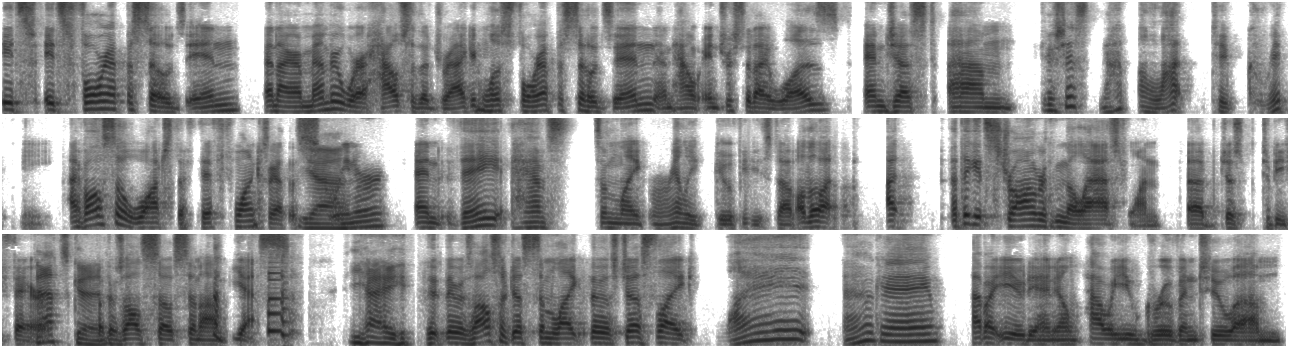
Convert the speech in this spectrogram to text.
It's it's four episodes in, and I remember where House of the Dragon was four episodes in, and how interested I was, and just um, there's just not a lot to grip me. I've also watched the fifth one because I got the Yeah. screener, and they have some like really goofy stuff. Although I, I, I think it's stronger than the last one. Uh, just to be fair, That's good. But there's also some um, yes. Yay. There was also just some like there was just like what? Okay. How about you, Daniel? How are you grooving to um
